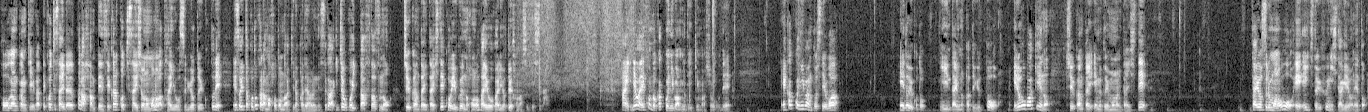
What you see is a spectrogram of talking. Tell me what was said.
方眼関係があって、こっち最大だったら反辺性からこっち最小のものが対応するよということで、そういったことからまほとんど明らかであるんですが、一応こういった2つの中間体に対してこういう群の方の対応があるよという話でした。はい。では、今度、括弧2番見ていきましょうで、え、括弧2番としては、えどういうこと？言いたいのかというと、L オーバー K の中間体 M というものに対して、対応するものを H というふうにしてあげようねと。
